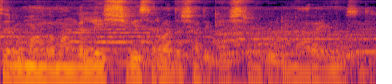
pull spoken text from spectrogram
सर्व मांग मांगल्ये सर्वादशाधिके श्रम गौरी नारायण वसुदे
